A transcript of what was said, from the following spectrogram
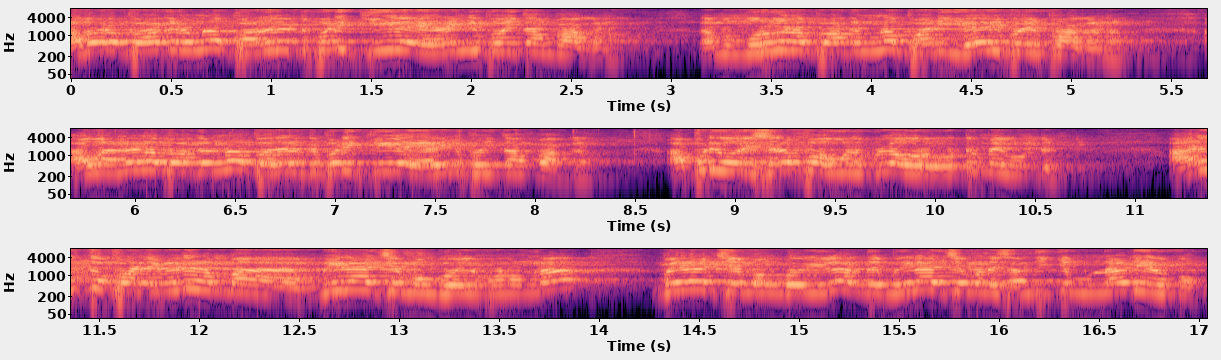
அவரை பார்க்கணும்னா பதினெட்டு படி கீழே இறங்கி போய் தான் பார்க்கணும். நம்ம முருகனை பார்க்கணும்னா படி ஏறி போய் பார்க்கணும். அவங்க அண்ணனை பார்க்கணும்னா பதினெட்டு படி கீழே இறங்கி போய் தான் பார்க்கணும். அப்படி ஒரு சிறப்பு அவங்களுக்குள்ள ஒரு ஒற்றுமை உண்டு. அடுத்த படை வீடு நம்ம மீனாட்சி அம்மன் கோயில் போனோம்னா மீனாட்சி அம்மன் கோயிலில் அந்த மீனாட்சி அம்மனை சந்திக்க முன்னாடி இருக்கும்.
